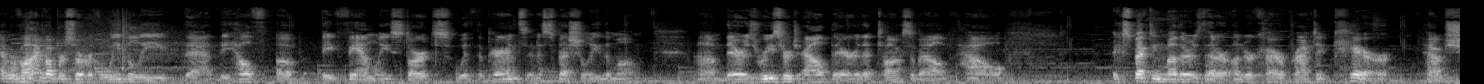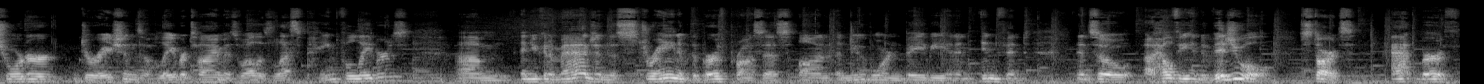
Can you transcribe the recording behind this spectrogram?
At Revive Upper Cervical, we believe that the health of a family starts with the parents and especially the mom. Um, there is research out there that talks about how expecting mothers that are under chiropractic care have shorter durations of labor time as well as less painful labors. Um, and you can imagine the strain of the birth process on a newborn baby and an infant. And so a healthy individual starts at birth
